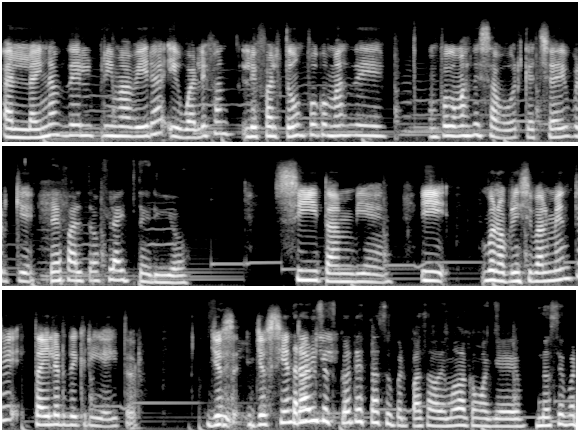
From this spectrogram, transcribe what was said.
al line-up del primavera igual le, fan- le faltó un poco más de un poco más de sabor, ¿cachai? Porque Le faltó Flighterio. sí, también. Y bueno, principalmente Tyler the Creator. Yo, Sí. yo siento Travis que... Scott está súper pasado de moda, como que no sé por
